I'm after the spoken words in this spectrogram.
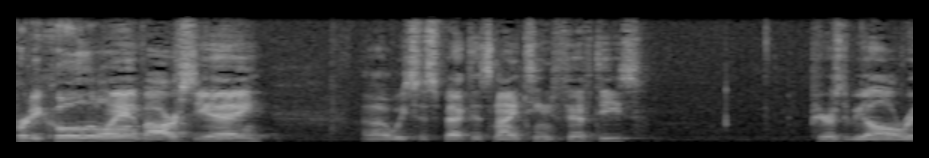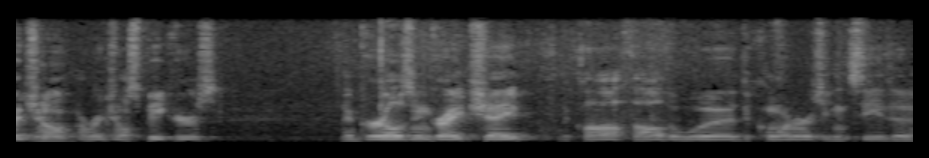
little amp by RCA. Uh, we suspect it's 1950s. Appears to be all original, original speakers. The grill's in great shape. The cloth, all the wood, the corners. You can see the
